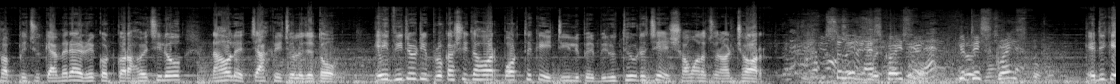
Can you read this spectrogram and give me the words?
সবকিছু ক্যামেরায় রেকর্ড করা হয়েছিল, না হলে চাকরি চলে যেত। এই ভিডিওটি প্রকাশিত হওয়ার পর থেকেই টিউলিপের বিরুদ্ধে উঠেছে সমালোচনার ঝড়। এদিকে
